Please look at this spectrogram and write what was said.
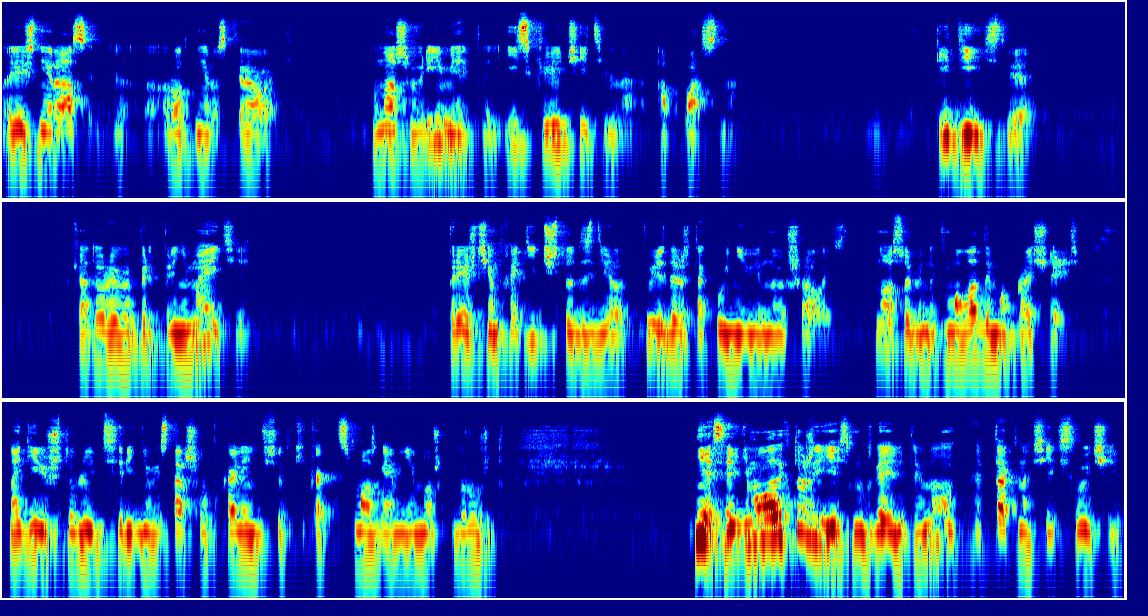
лишний раз э, рот не раскрывать. В наше время это исключительно опасно. И действия, которые вы предпринимаете, прежде чем хотите что-то сделать, пусть даже такую невинную шалость, но особенно к молодым обращаюсь. Надеюсь, что люди среднего и старшего поколения все-таки как-то с мозгами немножко дружат. Нет, среди молодых тоже есть мозговитые, но это так на всякий случай.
